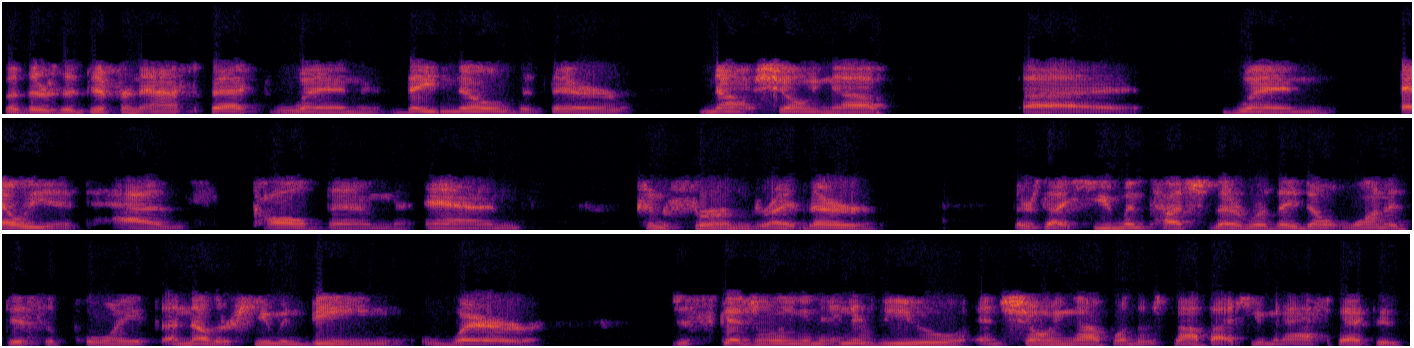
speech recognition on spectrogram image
But there's a different aspect when they know that they're not showing up, uh, when Elliot has called them and confirmed, right? There, there's that human touch there where they don't want to disappoint another human being. Where just scheduling an interview and showing up when there's not that human aspect, it's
